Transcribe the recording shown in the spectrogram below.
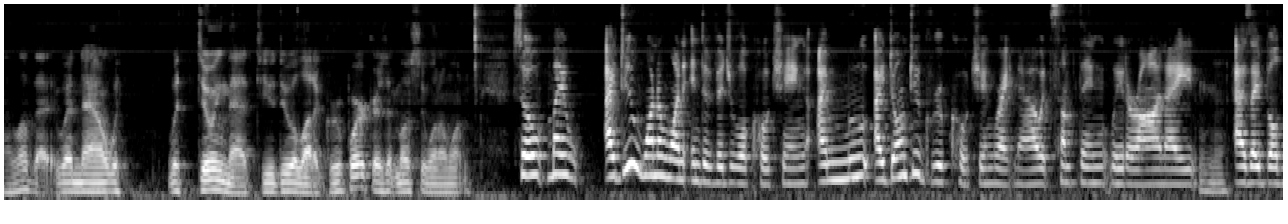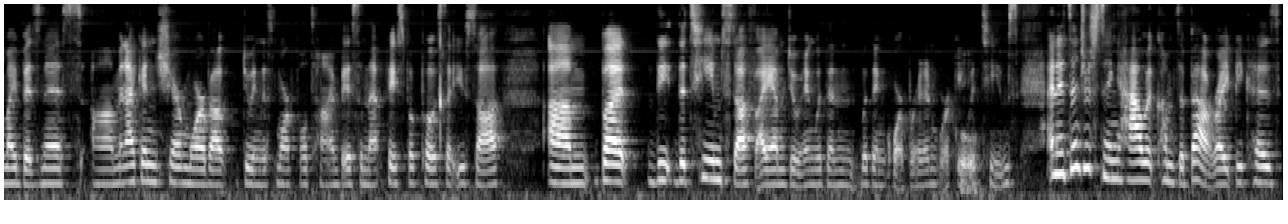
I love that. When now with with doing that, do you do a lot of group work or is it mostly one on one? So my I do one-on-one individual coaching. I move I don't do group coaching right now. It's something later on I as I build my business um, and I can share more about doing this more full time based on that Facebook post that you saw. Um, but the the team stuff I am doing within within corporate and working with teams, and it's interesting how it comes about, right? Because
